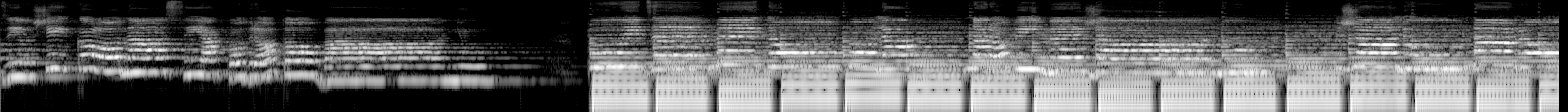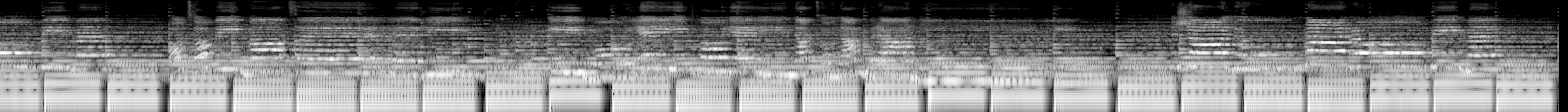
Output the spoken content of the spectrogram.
Zilší kolona nás jak podrotobáňu. Půj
